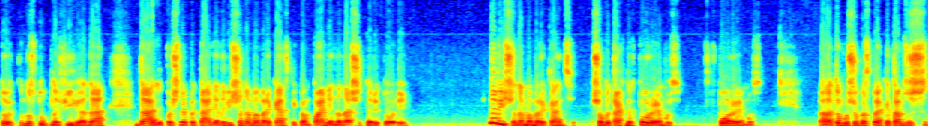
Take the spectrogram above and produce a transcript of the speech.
то наступна фіга. Да? Далі почне питання: навіщо нам американські компанії на нашій території? Навіщо нам американці? Що ми так не впораємось? Впораємось. Тому що безпека там же ж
